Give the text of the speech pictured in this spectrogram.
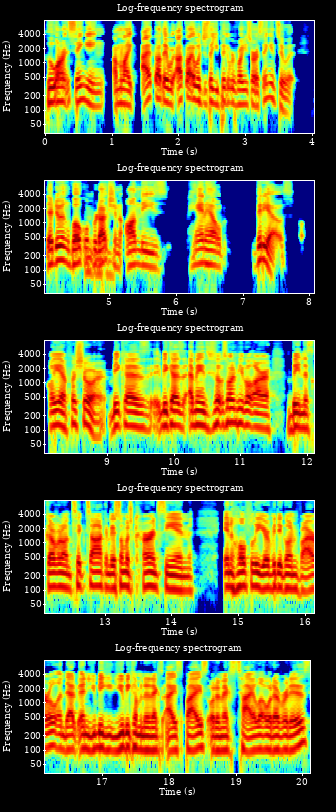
who aren't singing, I'm like, I thought they were I thought it was just like you pick up your phone, you start singing to it. They're doing vocal Mm-mm. production on these handheld videos. Oh yeah, for sure. Because because I mean, so, so many people are being discovered on TikTok, and there's so much currency in in hopefully your video going viral, and that and you be you becoming the next Ice Spice or the next Tyler or whatever it is.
